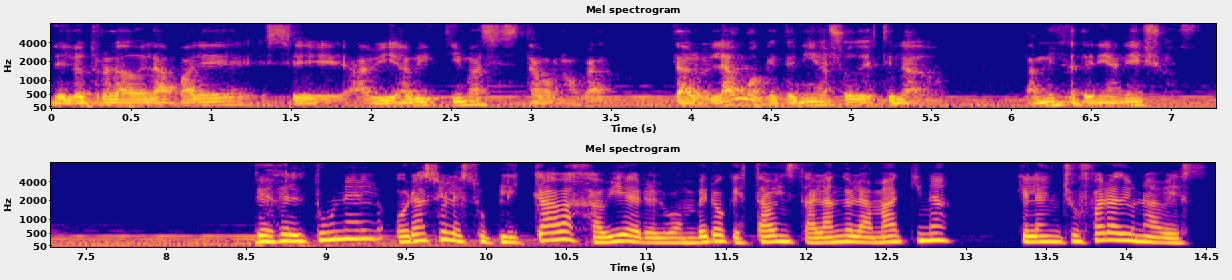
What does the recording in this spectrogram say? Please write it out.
del otro lado de la pared se, había víctimas y se estaban ahogando. Claro, el agua que tenía yo de este lado, también la tenían ellos. Desde el túnel, Horacio le suplicaba a Javier, el bombero que estaba instalando la máquina, que la enchufara de una vez.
